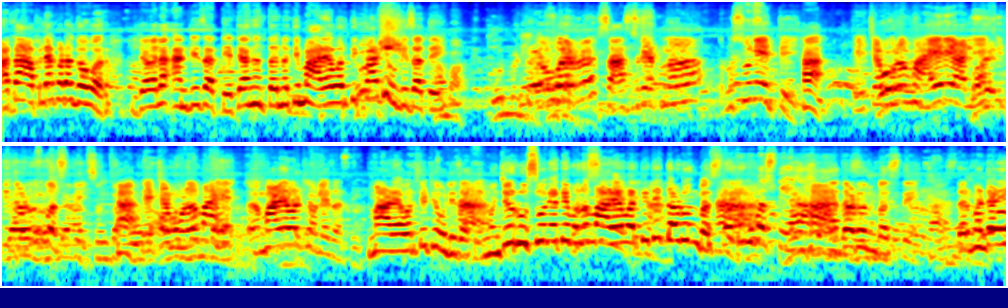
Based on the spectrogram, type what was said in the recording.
आता आपल्याकडे गवर ज्यावेळेला आणली जाते त्यानंतर ती माळ्यावरती का ठेवली जाते? गवर सासऱ्यातनं रुसून येते. हा. त्याच्यामुळं माहेरी आली की ती दडून बसते. हा. त्याच्यामुळं माहेर माळ्यावर ठेवल्या जाते. माळ्यावरती ठेवली जाते. म्हणजे रुसून येते म्हणून माळ्यावरती ती दडून बसते. हा. दडून बसते तर मंडळी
